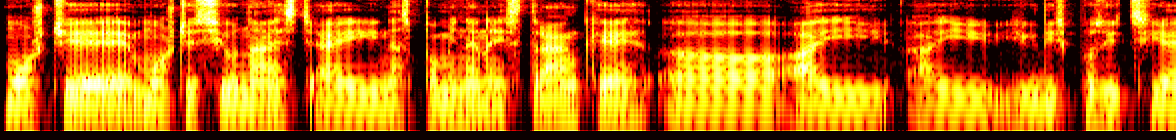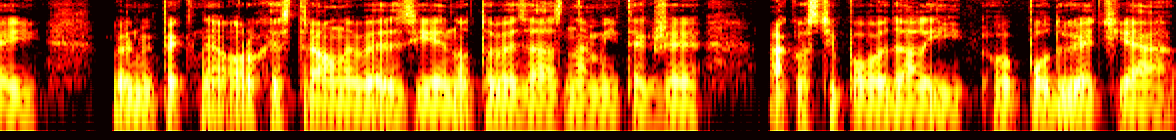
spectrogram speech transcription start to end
Môžete, môžete si ju nájsť aj na spomínanej stránke, eh, aj, aj je k dispozícii aj veľmi pekné orchestrálne verzie, notové záznamy, takže ako ste povedali, podujatia,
